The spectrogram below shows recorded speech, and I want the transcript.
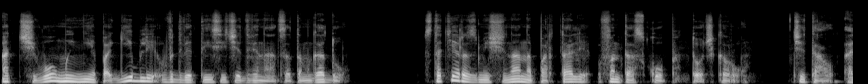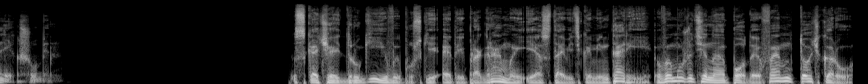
«От чего мы не погибли в 2012 году». Статья размещена на портале фантаскоп.ру. Читал Олег Шубин. Скачать другие выпуски этой программы и оставить комментарии вы можете на podfm.ru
